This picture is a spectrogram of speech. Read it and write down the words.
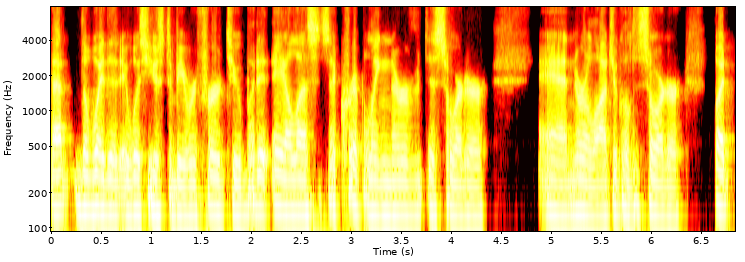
that the way that it was used to be referred to. But ALS, it's a crippling nerve disorder and neurological disorder. But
